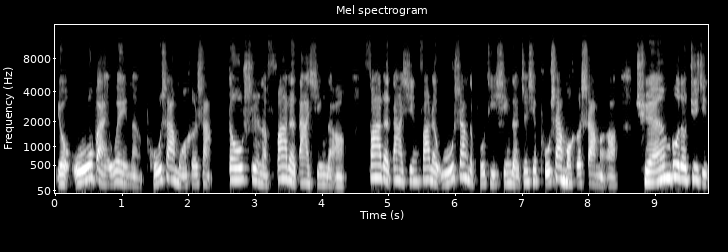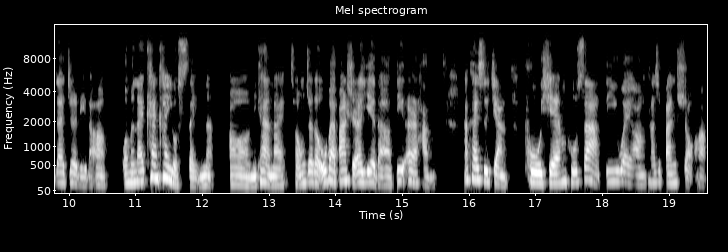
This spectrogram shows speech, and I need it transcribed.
有五百位呢菩萨摩诃萨，都是呢发了大心的啊，发了大心，发了无上的菩提心的这些菩萨摩诃萨们啊，全部都聚集在这里了啊。我们来看看有谁呢？哦，你看，来从这个五百八十二页的第二行，他开始讲普贤菩萨第一位啊，他是扳手啊，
